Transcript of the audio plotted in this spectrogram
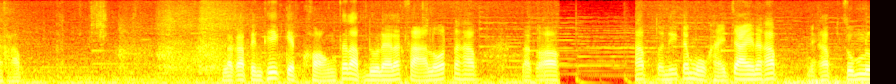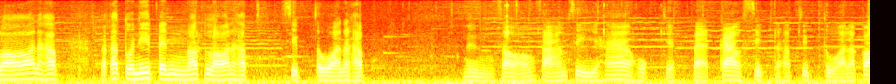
นะครับ แล้วก็เป็นที่เก็บของสำหรับดูแลรักษารถนะครับ แล้วก็ ครับตัวนี้จมูกหายใจนะครับนี่ครับซุ้มล้อนะครับ แล้วก็ตัวนี้เป็นน็อตล้อนะครับ 10 ตัวนะครับ 1 2 3 4 5 6 7 8 9 10นะครับ10 ตัว แล้วก็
